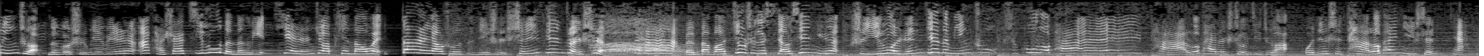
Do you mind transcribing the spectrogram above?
灵者，能够识别别人阿卡莎记录的能力，骗人就要骗。到位，当然要说自己是神仙转世。哈哈哈，本宝宝就是个小仙女，是遗落人间的明珠，是库洛牌塔罗牌的收集者，我就是塔罗牌女神。哈哈哈。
